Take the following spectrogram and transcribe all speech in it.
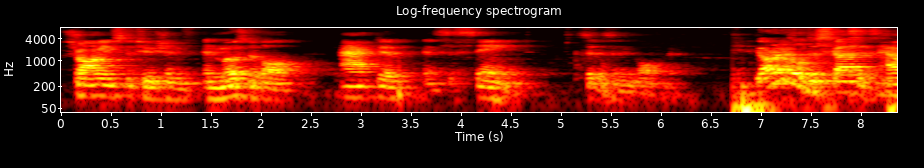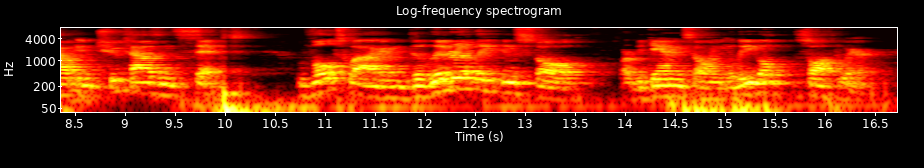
strong institutions, and most of all, active and sustained citizen involvement. The article discusses how in 2006, Volkswagen deliberately installed or began installing illegal software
